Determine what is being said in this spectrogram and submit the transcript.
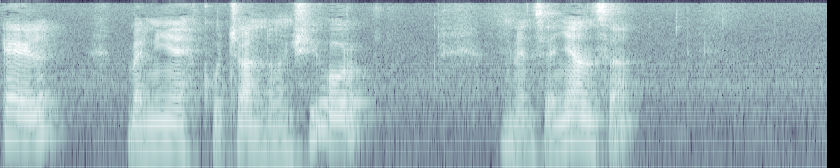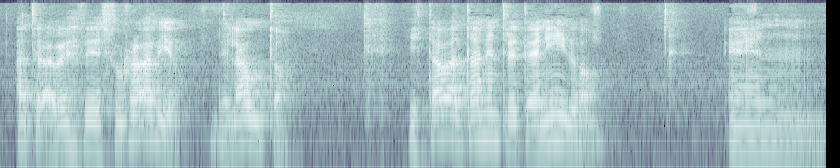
Él venía escuchando un shiur, una enseñanza, a través de su radio, del auto. Y estaba tan entretenido en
